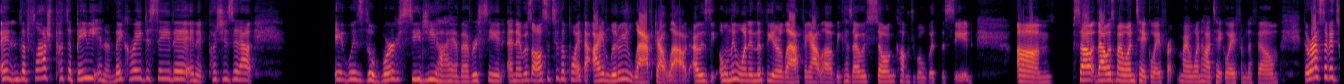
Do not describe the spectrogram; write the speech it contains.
and the flash puts a baby in a microwave to save it and it pushes it out it was the worst CGI I've ever seen. And it was also to the point that I literally laughed out loud. I was the only one in the theater laughing out loud because I was so uncomfortable with the scene. Um, so that was my one takeaway from my one hot takeaway from the film. The rest of it's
